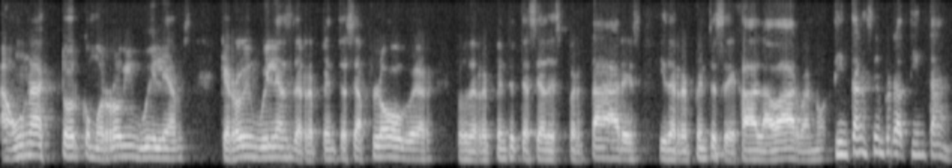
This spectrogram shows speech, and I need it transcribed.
a un actor como Robin Williams, que Robin Williams de repente hacía Flower, pero de repente te hacía despertares y de repente se dejaba la barba, ¿no? Tintán siempre era Tintán.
